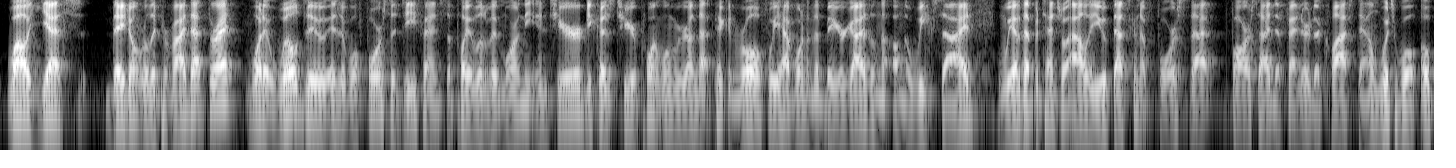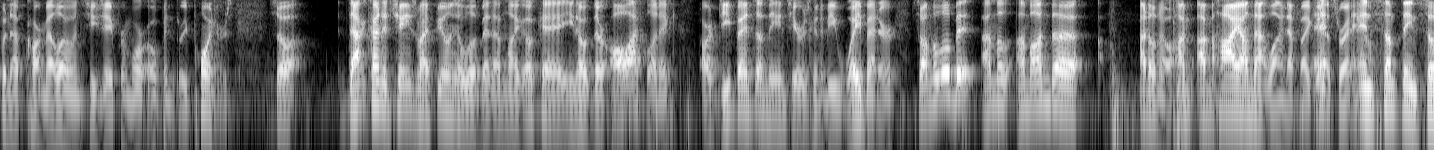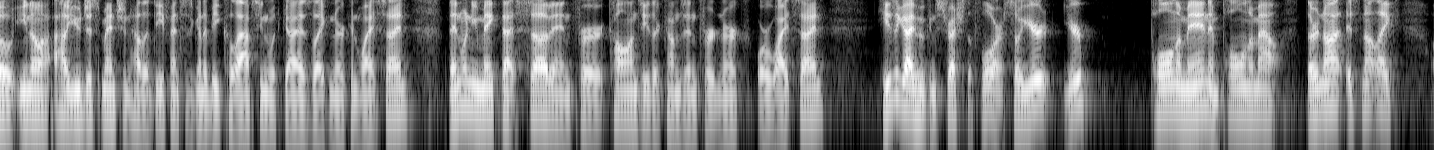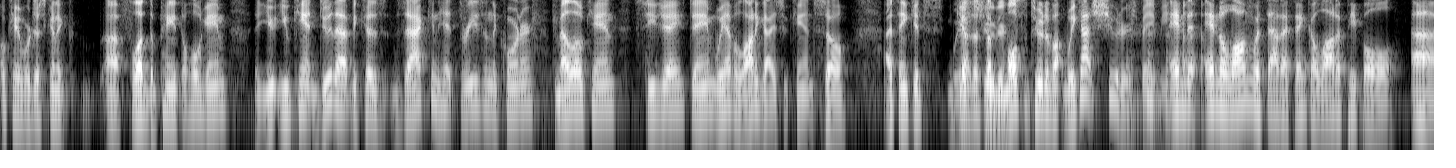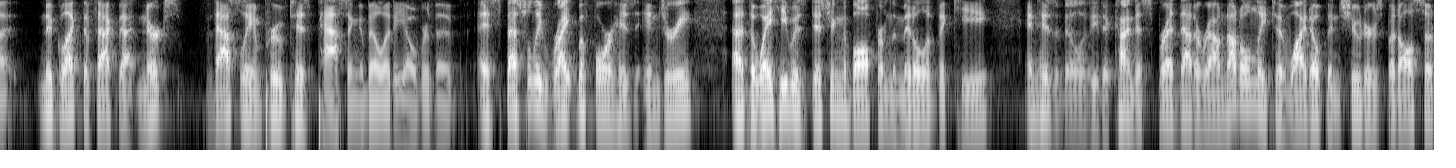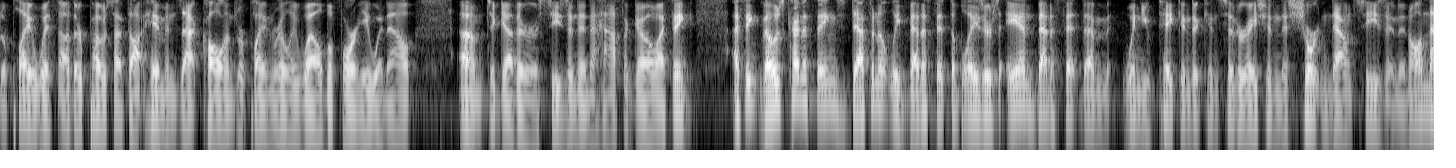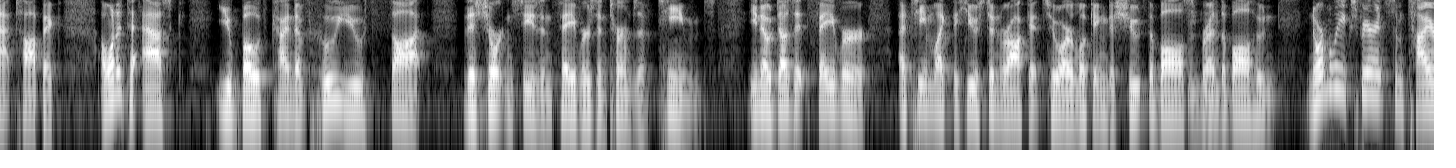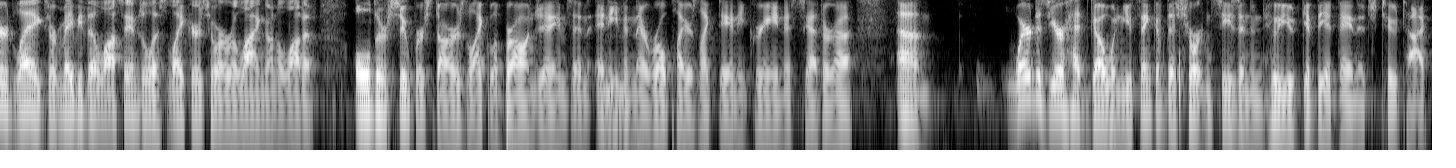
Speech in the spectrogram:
while yes, they don't really provide that threat, what it will do is it will force the defense to play a little bit more in the interior. Because to your point, when we run that pick and roll, if we have one of the bigger guys on the on the weak side and we have that potential alley oop, that's going to force that far side defender to collapse down, which will open up Carmelo and CJ for more open three pointers. So that kind of changed my feeling a little bit. I'm like, okay, you know, they're all athletic. Our defense on the interior is going to be way better. So I'm a little bit, I'm, a, I'm on the, I don't know, I'm, I'm high on that lineup, I guess, right and now. something so you know how you just mentioned how the defense is going to be collapsing with guys like Nurk and Whiteside. Then when you make that sub in for Collins, either comes in for Nurk or Whiteside, he's a guy who can stretch the floor. So you're you're pulling them in and pulling them out. They're not. It's not like okay, we're just going to uh, flood the paint the whole game. You you can't do that because Zach can hit threes in the corner. Melo can. CJ Dame. We have a lot of guys who can. So I think it's We gives got us a multitude of we got shooters, baby. and and along with that, I think a lot of people uh, neglect the fact that Nurk's vastly improved his passing ability over the, especially right before his injury. Uh, the way he was dishing the ball from the middle of the key and his ability to kind of spread that around, not only to wide open shooters, but also to play with other posts. I thought him and Zach Collins were playing really well before he went out um, together a season and a half ago. I think. I think those kind of things definitely benefit the Blazers and benefit them when you take into consideration this shortened down season. And on that topic, I wanted to ask you both kind of who you thought this shortened season favors in terms of teams. You know, does it favor a team like the Houston Rockets who are looking to shoot the ball, spread the ball, who normally experience some tired legs, or maybe the Los Angeles Lakers who are relying on a lot of older superstars like LeBron James and, and even their role players like Danny Green, etc. Um, where does your head go when you think of this shortened season and who you'd give the advantage to, Ty?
